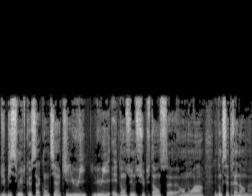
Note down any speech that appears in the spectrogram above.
du bismuth que ça contient qui lui, lui est dans une substance euh, en noir. Et donc c'est très normal.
